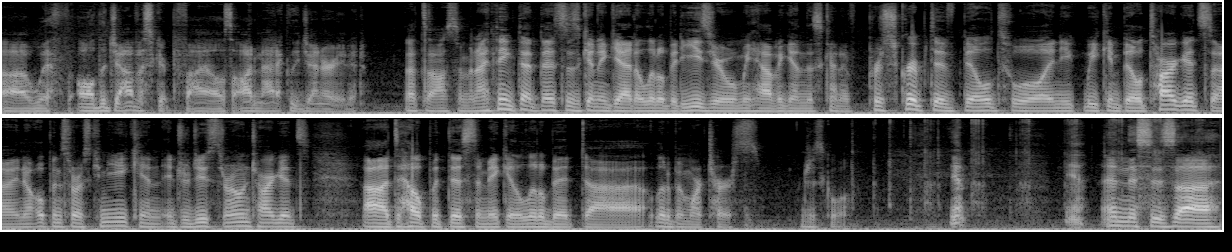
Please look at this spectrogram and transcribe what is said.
uh, with all the JavaScript files automatically generated. That's awesome. And I think that this is going to get a little bit easier when we have, again, this kind of prescriptive build tool. And you, we can build targets. Uh, you know, open source community can introduce their own targets uh, to help with this and make it a little bit, uh, a little bit more terse, which is cool. Yep. Yeah. And this is, uh,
